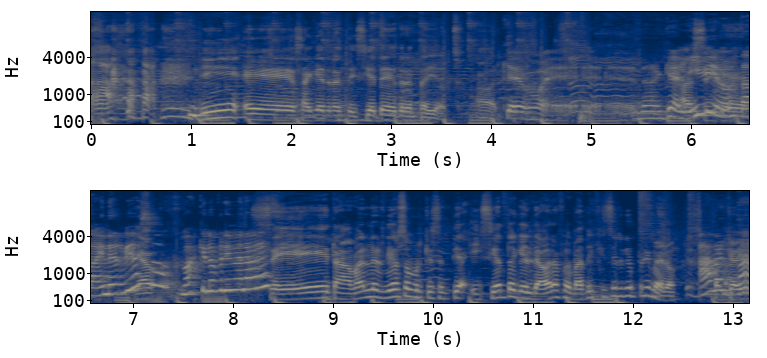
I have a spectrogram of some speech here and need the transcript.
y eh, saqué 37 de 38. Ahora. Qué bueno, qué Así alivio. que, ¿Estabas nervioso? ya- ¿Más que la primera vez? Sí, estaba más nervioso porque sentía, y siento que el de ahora fue más difícil que el primero. Ah, Porque ¿verdad?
